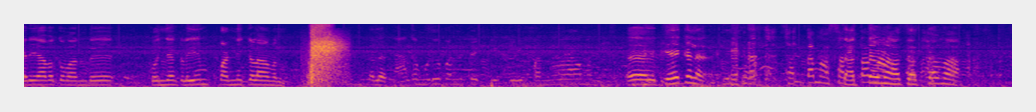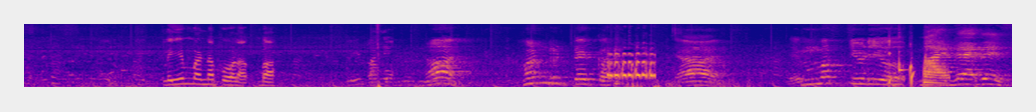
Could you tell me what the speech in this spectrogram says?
ஏரியாவுக்கு வந்து கொஞ்சம் க்ளீன் பண்ணிக்கலாம்னு. கேட்கல சத்தமா சத்தமா சத்தமா. க்ளீன் பண்ண போலாம். பா நான் ഹൺഡ്രഡ് ടേക്കർ ഞാൻ M S studio my name is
